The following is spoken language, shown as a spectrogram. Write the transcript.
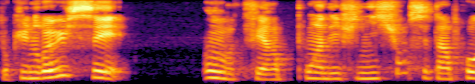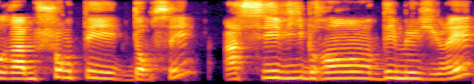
Donc une revue, c'est, on fait un point définition, c'est un programme chanté, dansé, assez vibrant, démesuré,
